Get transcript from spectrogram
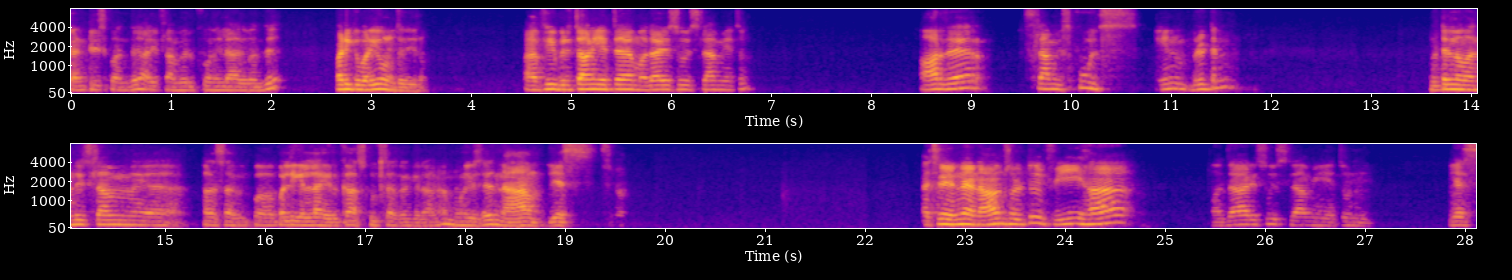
கண்ட்ரிஸ்க்கு வந்து அலிஃப்லாம் இருக்கும் இல்லை அது வந்து படிக்க படிக்க உங்களுக்கு தெரிஞ்சிடும். في بريطانية مدارس إسلامية Are there Islamic schools in Britain? பிரிட்டன்ல வந்து இஸ்லாம் பள்ளிகள்லாம் இருக்கா ஸ்கூல்ஸ் இருக்கிறாங்க மூணு பேர் நாம் எஸ் ஆக்சுவலி என்ன நாம் சொல்லிட்டு ஃபீஹா மதாரிசு இஸ்லாமியத்துன் எஸ்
